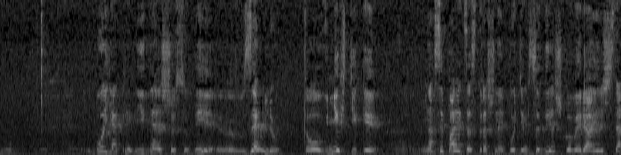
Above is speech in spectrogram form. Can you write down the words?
Ну, Бо як йдеш сюди е, в землю, то в них тільки насипається страшне. Потім сидиш, ковиряєшся.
